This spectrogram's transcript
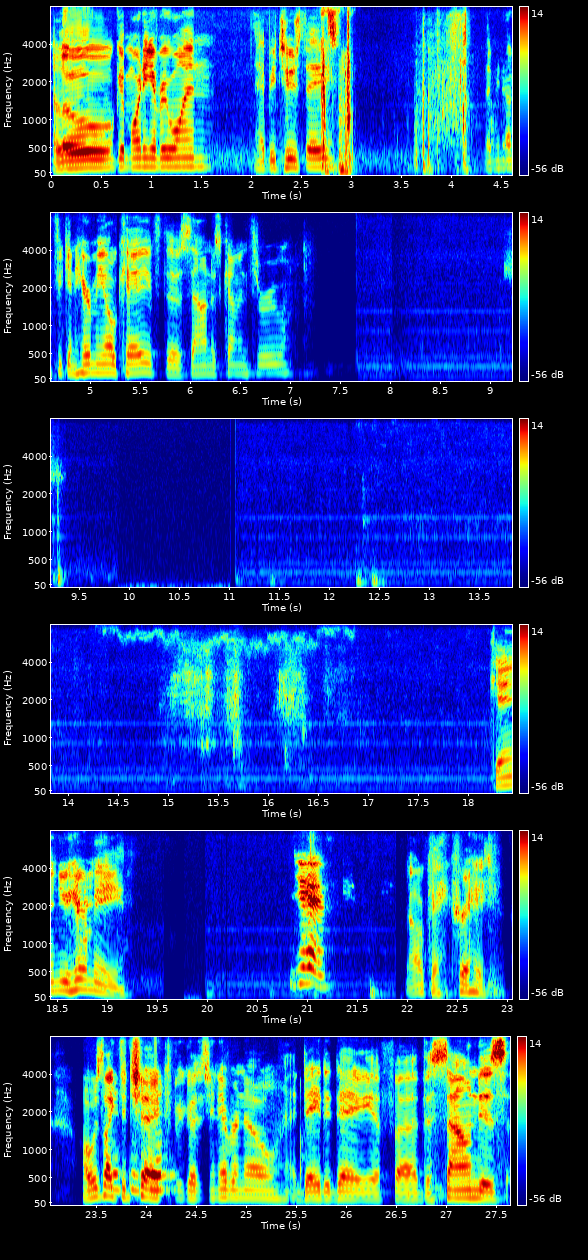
Hello, good morning, everyone. Happy Tuesday. Let me know if you can hear me okay, if the sound is coming through. Can you hear me? Yes. Okay, great. I Always like Yes, to check because you never know uh, day to day if uh, the sound is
